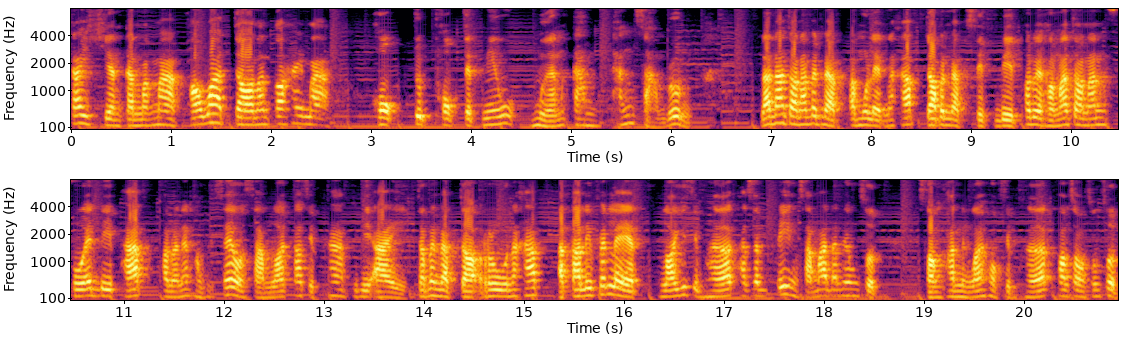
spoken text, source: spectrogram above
ใกล้เคียงกันมาก ๆ เพราะว่าจอนั้นก็ให้มา 6.67 นิ้วเหมือนกันทั้ง 3 รุ่น และหน้าจอนั้นเป็นแบบ AMOLED นะครับจอเป็นแบบ 10 บิตความละเอียดของหน้าจอนั้น Full HD Plus ความหนาแน่นของพิกเซล 395 ppi จอเป็นแบบเจาะรูนะครับอัตรา refresh rate 120 Hz touch sampling สามารถดันได้สูงสุด 2,160 Hz ความสว่างสูงสุด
